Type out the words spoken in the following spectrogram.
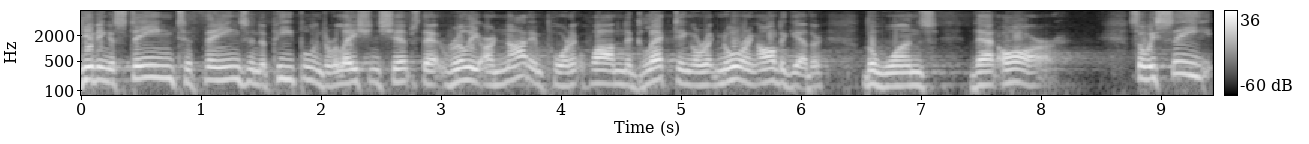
giving esteem to things and to people and to relationships that really are not important while neglecting or ignoring altogether the ones that are. So we see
